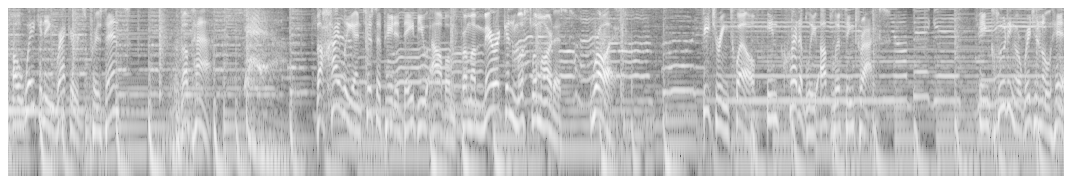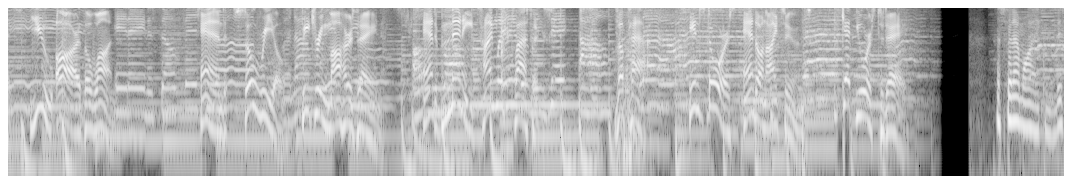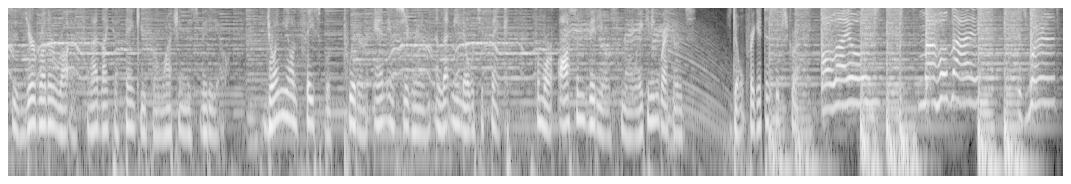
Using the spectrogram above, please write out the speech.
Awakening Records presents The Path. The highly anticipated debut album from American Muslim artist Roy, featuring 12 incredibly uplifting tracks, including original hits You Are the One and So Real, featuring Maher Zain, and many timeless classics. The Path, in stores and on iTunes. Get yours today. Assalamu alaikum, this is your brother Raef, and I'd like to thank you for watching this video. Join me on Facebook, Twitter, and Instagram and let me know what you think. For more awesome videos from Awakening Records, don't forget to subscribe. All I own, my whole life, is worth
